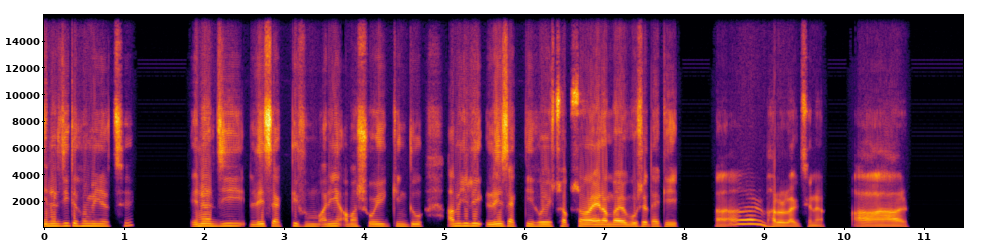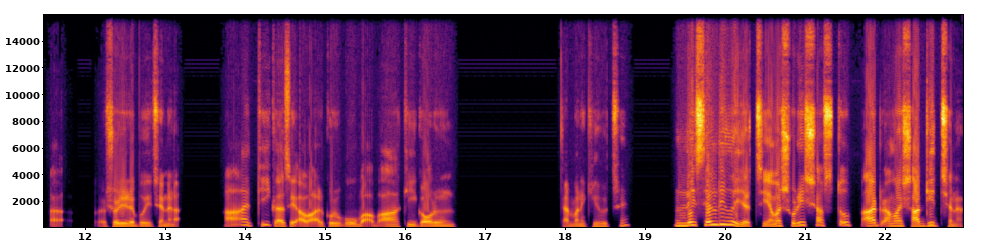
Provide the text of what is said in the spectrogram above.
এনার্জিতে কমে যাচ্ছে। এনার্জি লেস অ্যাক্টিভ মানে আমার শরীর কিন্তু আমি যদি লেস অ্যাক্টিভ হয়ে সবসময় এরমভাবে বসে থাকি, আর ভালো লাগছে না। আর শরীরে বইছে না। আর ঠিক আছে, আবার করব, বাবা, কি গরম। তার মানে কি হচ্ছে? লেস হেলদি হয়ে যাচ্ছি, আমার শরীর স্বাস্থ্য আর আমার স্বাদ দিচ্ছে না।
